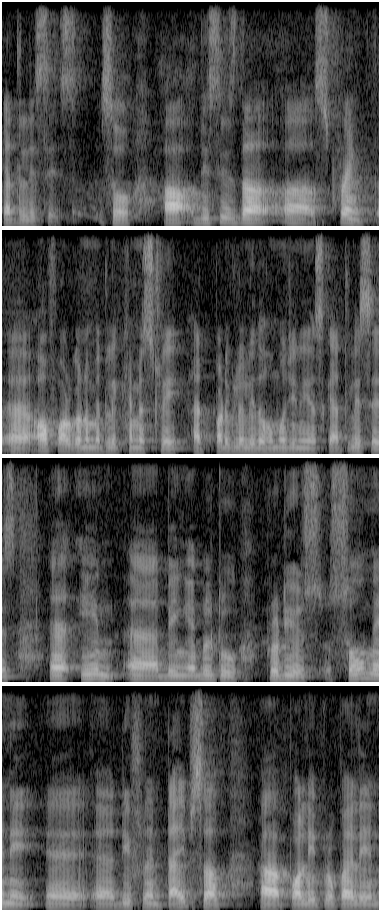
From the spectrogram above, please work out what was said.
catalysis. So, uh, this is the uh, strength uh, of organometallic chemistry at particularly the homogeneous catalysis uh, in uh, being able to produce so many uh, uh different types of uh, polypropylene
